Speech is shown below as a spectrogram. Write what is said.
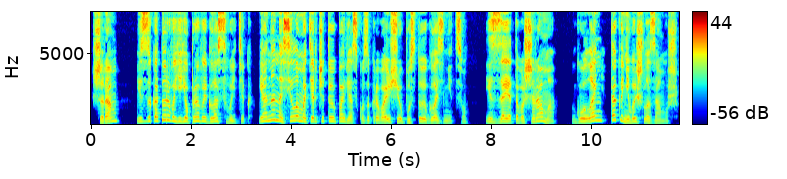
Шрам, из-за которого ее правый глаз вытек, и она носила матерчатую повязку, закрывающую пустую глазницу. Из-за этого шрама Гулань так и не вышла замуж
